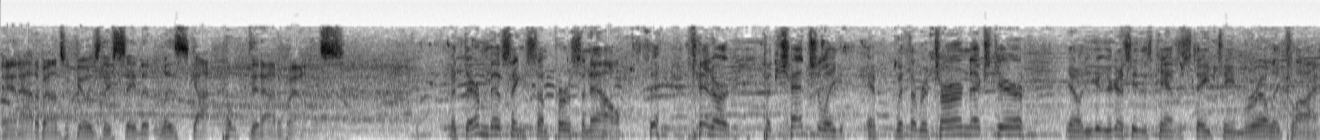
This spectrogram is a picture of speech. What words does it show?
And out of bounds it goes. They say that Liz Scott poked it out of bounds. But they're missing some personnel that are potentially, if, with a return next year, you know, you're going to see this Kansas State team really climb.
